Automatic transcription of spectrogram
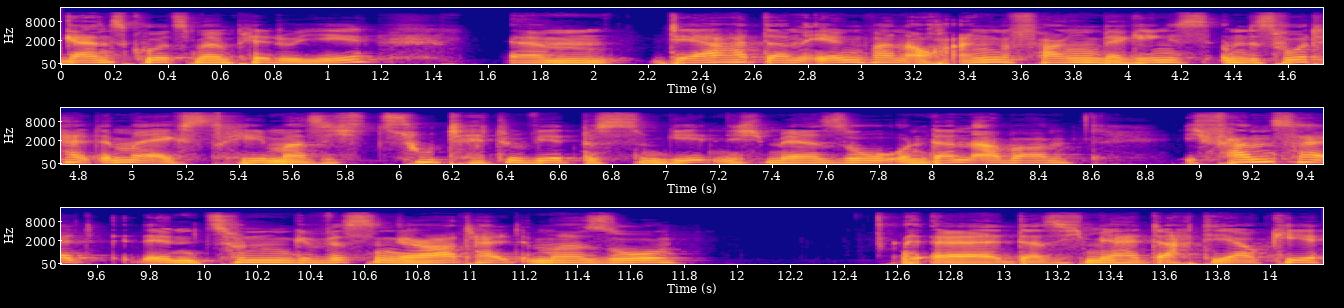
ganz kurz mein Plädoyer ähm, der hat dann irgendwann auch angefangen, da ging es, und es wurde halt immer extremer, sich zu tätowiert bis zum geht nicht mehr so. Und dann aber, ich fand es halt in, zu einem gewissen Grad halt immer so, äh, dass ich mir halt dachte, ja, okay,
